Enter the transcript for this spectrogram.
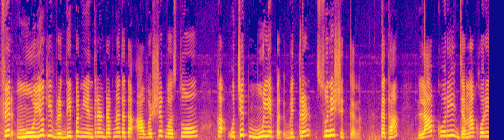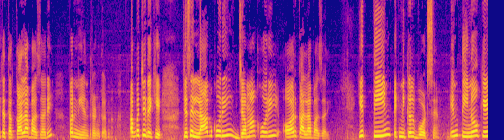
फिर मूल्यों की वृद्धि पर नियंत्रण रखना तथा आवश्यक वस्तुओं का उचित मूल्य पर वितरण सुनिश्चित करना, तथा लाभखोरी, जमाखोरी तथा कालाबाजारी पर नियंत्रण करना। अब बच्चे देखिए, जैसे लाभखोरी, जमाखोरी और कालाबाजारी, ये तीन टेक्निकल वर्ड्स हैं। इन तीनों के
